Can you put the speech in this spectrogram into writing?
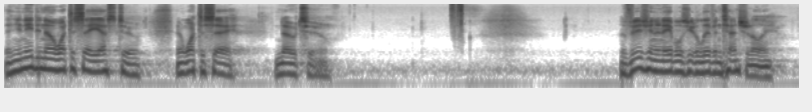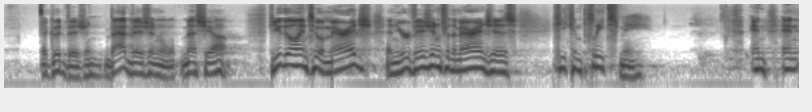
then you need to know what to say yes to and what to say no to. A vision enables you to live intentionally. A good vision. Bad vision will mess you up. If you go into a marriage and your vision for the marriage is, He completes me, and, and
